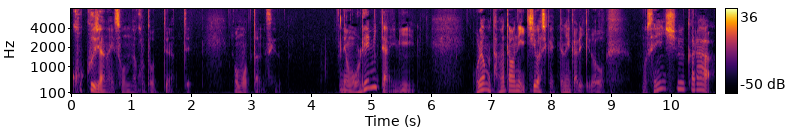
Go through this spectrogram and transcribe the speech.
酷じゃない、そんなことってなって思ったんですけど。でも俺みたいに、俺はもうたまたまね、1話しか言ってないからいいけど、もう先週から、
